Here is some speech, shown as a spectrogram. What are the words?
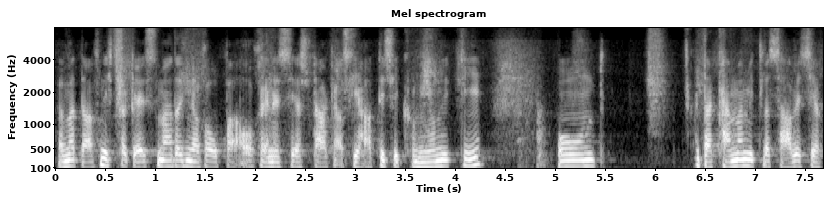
Aber man darf nicht vergessen, man hat in Europa auch eine sehr stark asiatische Community. Und da kann man mit Wasabi sehr,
